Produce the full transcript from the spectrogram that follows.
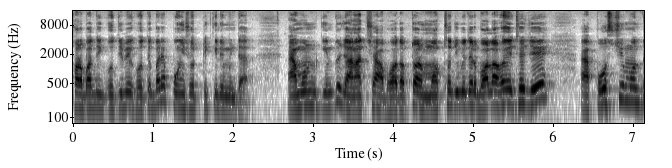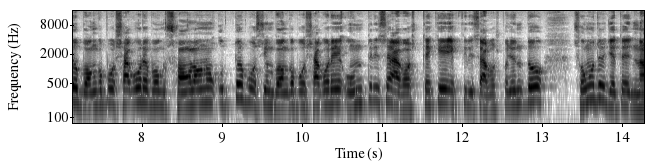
সর্বাধিক গতিবেগ হতে পারে পঁয়ষট্টি কিলোমিটার। এমন কিন্তু জানাচ্ছে আবহাওয়া দপ্তর। মৎস্যজীবীদের বলা হয়েছে যে পশ্চিম মধ্য বঙ্গোপসাগর এবং সংলগ্ন উত্তর পশ্চিম বঙ্গোপসাগরে উনত্রিশে আগস্ট থেকে একত্রিশে আগস্ট পর্যন্ত সমুদ্রে যেতে না,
